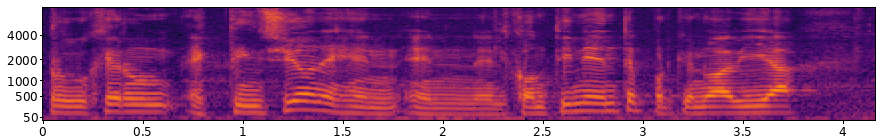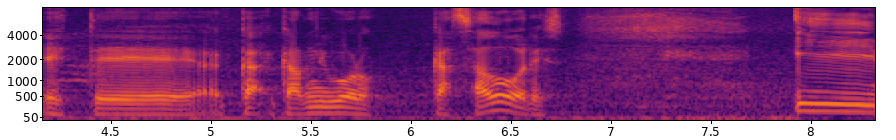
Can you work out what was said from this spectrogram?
produjeron extinciones en, el continente porque no había este, carnívoros cazadores. Y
